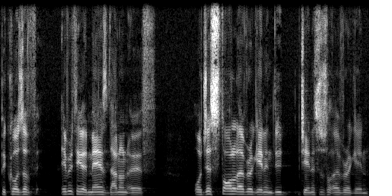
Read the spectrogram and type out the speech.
because of everything that man's done on earth, or just start all over again and do Genesis all over again.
